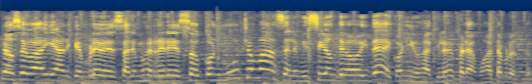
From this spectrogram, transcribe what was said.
No se vayan, que en breve estaremos de regreso con mucho más en la emisión de hoy de Econius. Aquí los esperamos. Hasta pronto.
